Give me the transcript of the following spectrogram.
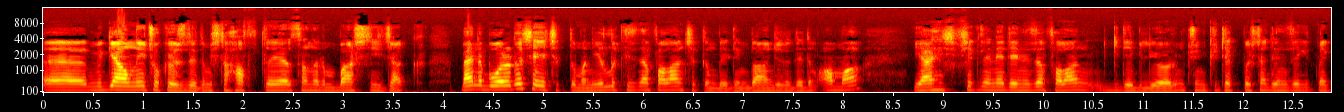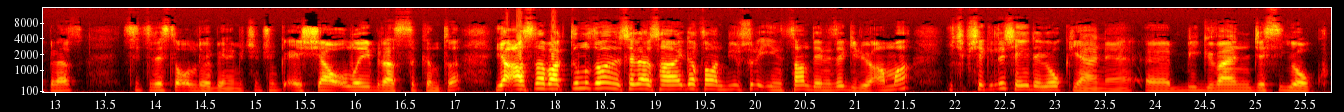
Ee, Müge Anlı'yı çok özledim. İşte haftaya sanırım başlayacak. Ben de bu arada şey çıktım hani yıllık izne falan çıktım dediğim daha önce de dedim ama yani hiçbir şekilde ne denize falan gidebiliyorum. Çünkü tek başına denize gitmek biraz stresli oluyor benim için. Çünkü eşya olayı biraz sıkıntı. Ya aslına baktığımız zaman mesela sahilde falan bir sürü insan denize giriyor ama hiçbir şekilde şeyi de yok yani. Ee, bir güvencesi yok.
